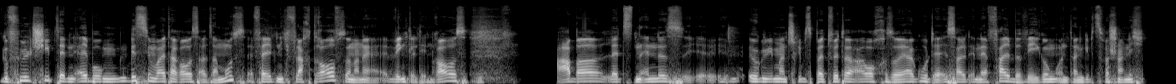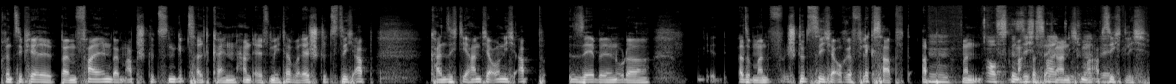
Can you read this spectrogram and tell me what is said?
gefühlt schiebt er den Ellbogen ein bisschen weiter raus, als er muss. Er fällt nicht flach drauf, sondern er winkelt den raus. Aber letzten Endes, äh, irgendjemand schrieb es bei Twitter auch, so ja gut, er ist halt in der Fallbewegung und dann gibt es wahrscheinlich prinzipiell beim Fallen, beim Abstützen gibt es halt keinen Handelfmeter, weil er stützt sich ab. Kann sich die Hand ja auch nicht absäbeln oder also man stützt sich ja auch reflexhaft ab. Mhm. Man Aufs Gesicht macht das ja gar nicht immer absichtlich.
